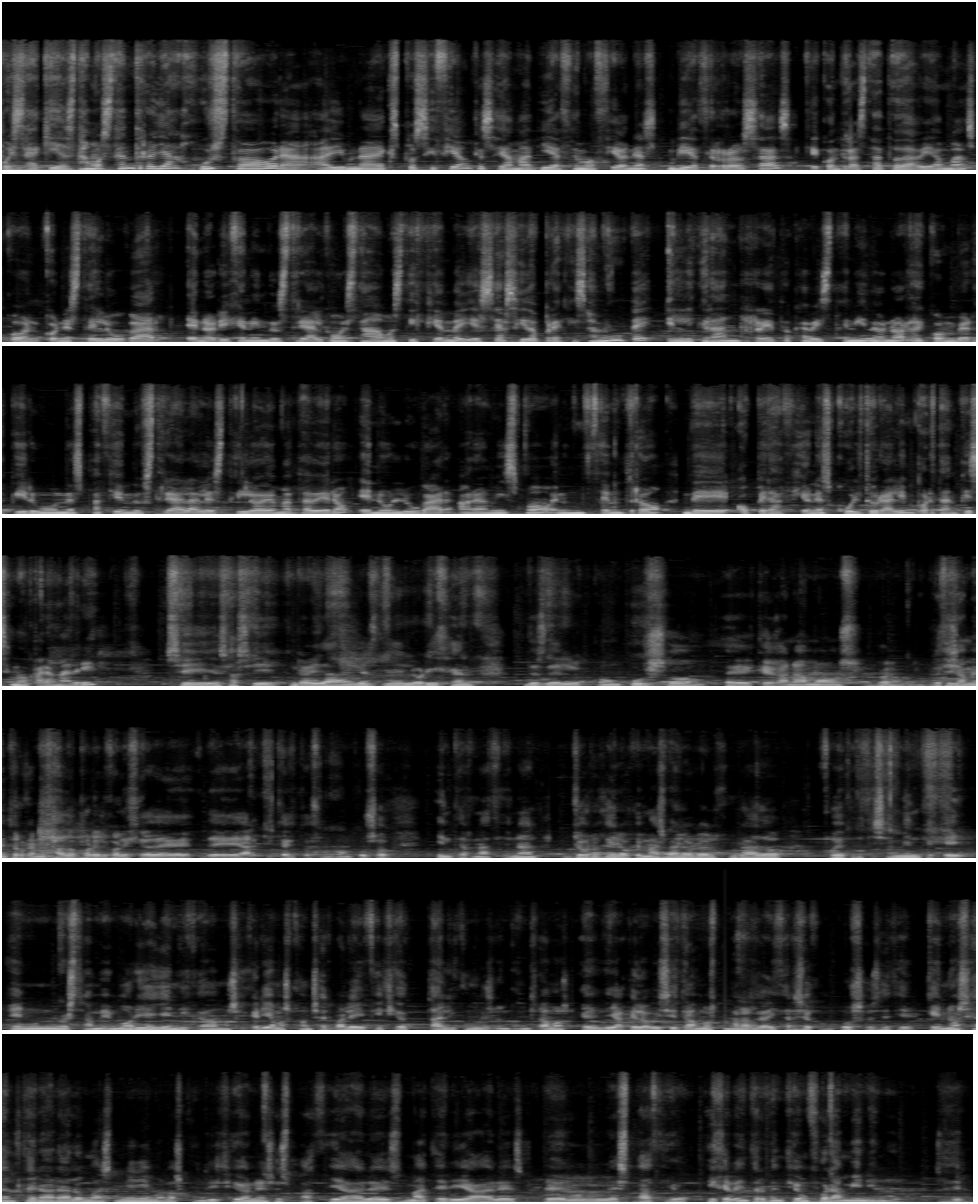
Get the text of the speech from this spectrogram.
Pues aquí estamos dentro ya, justo ahora. Hay una exposición que se llama 10 emociones, 10 rosas, que contrasta todavía más con, con este lugar en origen industrial, como estábamos diciendo, y ese ha sido precisamente el gran reto que habéis tenido, ¿no? Reconvertir un espacio industrial al estilo de Matadero en un lugar ahora mismo, en un centro de operaciones cultural importantísimo para Madrid. Sí, es así. En realidad, desde el origen, desde el concurso eh, que ganamos, bueno, precisamente organizado por el Colegio de, Arquitectos, un concurso internacional, yo creo que lo que más valoró el jurado fue precisamente que en nuestra memoria ya indicábamos que queríamos conservar el edificio tal y como nos lo encontramos el día que lo visitamos para realizar ese concurso, es decir, que no se alterara a lo más mínimo las condiciones espaciales, materiales del espacio y que la intervención fuera mínima. Es decir,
